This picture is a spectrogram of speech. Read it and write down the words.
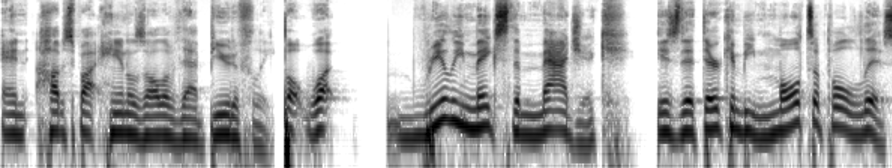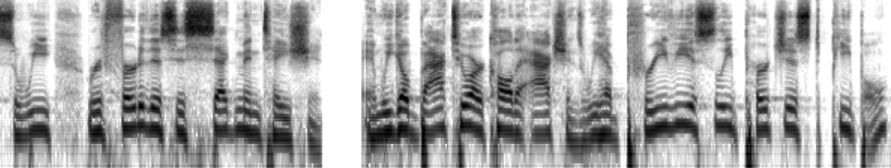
and HubSpot handles all of that beautifully. But what really makes the magic is that there can be multiple lists. So we refer to this as segmentation. And we go back to our call to actions. We have previously purchased people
